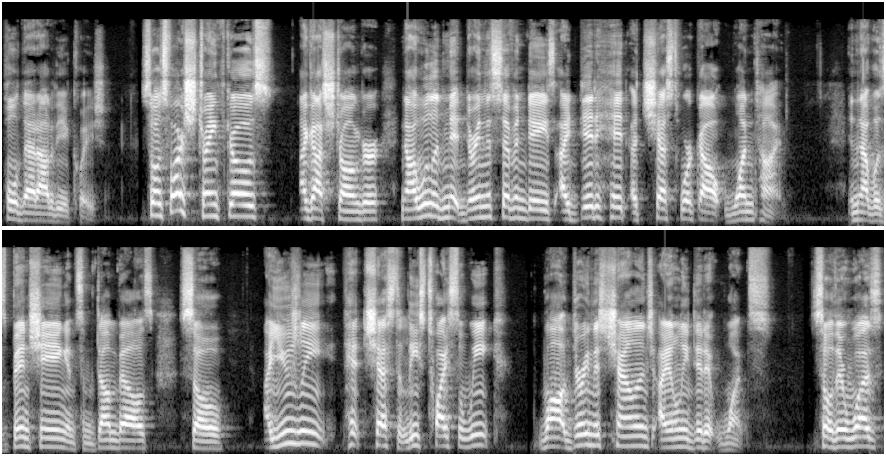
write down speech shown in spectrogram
pulled that out of the equation. So as far as strength goes, I got stronger. Now, I will admit, during the seven days, I did hit a chest workout one time, and that was benching and some dumbbells. So I usually hit chest at least twice a week. While during this challenge, I only did it once. So there was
